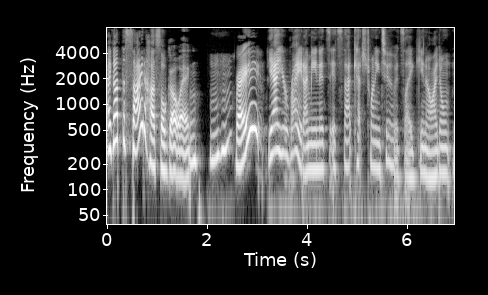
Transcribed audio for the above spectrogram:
I got the side hustle going. Mm-hmm. Right? Yeah, you're right. I mean, it's it's that catch twenty two. It's like you know, I don't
